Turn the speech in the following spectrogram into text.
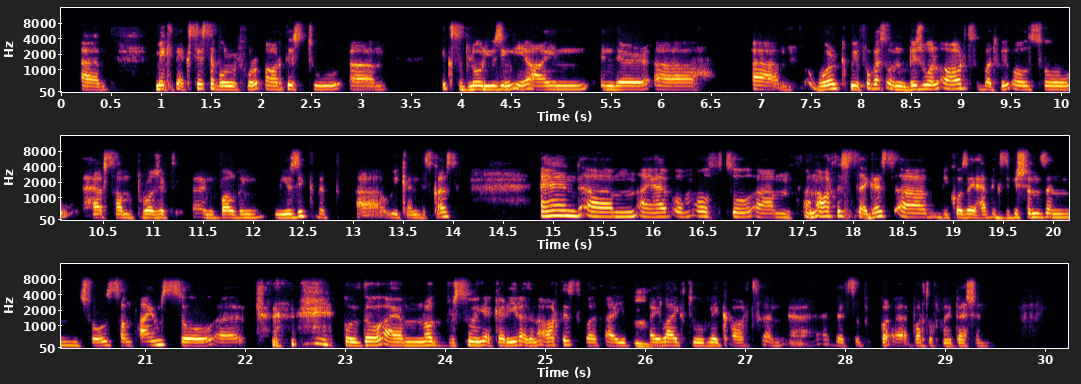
make it accessible for artists to um, explore using AI in in their uh, um, work. We focus on visual art, but we also have some projects involving music that uh, we can discuss. And um, I have also um, an artist, I guess, uh, because I have exhibitions and shows sometimes. So, uh, although I am not pursuing a career as an artist, but I, mm. I like to make art, and uh, that's a, a part of my passion.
